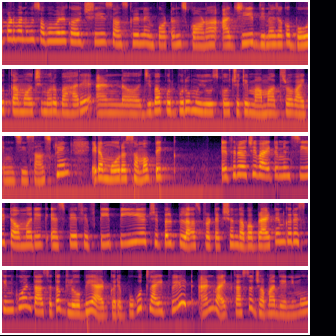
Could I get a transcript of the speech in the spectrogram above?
ଆପଣମାନଙ୍କୁ ସବୁବେଳେ କହିଛି ସନସ୍କ୍ରିନ୍ର ଇମ୍ପୋର୍ଟାନ୍ସ କ'ଣ ଆଜି ଦିନ ଯାକ ବହୁତ କାମ ଅଛି ମୋର ବାହାରେ ଆଣ୍ଡ ଯିବା ପୂର୍ବରୁ ମୁଁ ୟୁଜ୍ କରୁଛି ଏଠି ମାମାଆର୍ଥର ଭାଇଟାମିନ୍ ସି ସନସ୍କ୍ରିନ୍ ଏଇଟା ମୋର ସମପିକ୍ ଏଥିରେ ଅଛି vitamin C turmeric S P A fifty P A triple plus protection ଦେବ ବ୍ରାଇଟେନ୍ କରେ ସ୍କିନ୍କୁ ଆଣ୍ଡ ତା ସହିତ ଗ୍ଲୋ ବି ଆଡ଼୍ କରେ ବହୁତ light weight and white cast ଜମା ଦିଏନି ମୁଁ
